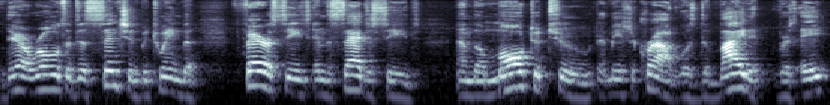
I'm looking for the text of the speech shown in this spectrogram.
there arose a dissension between the Pharisees and the Sadducees, and the multitude, that means the crowd, was divided. Verse 8.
